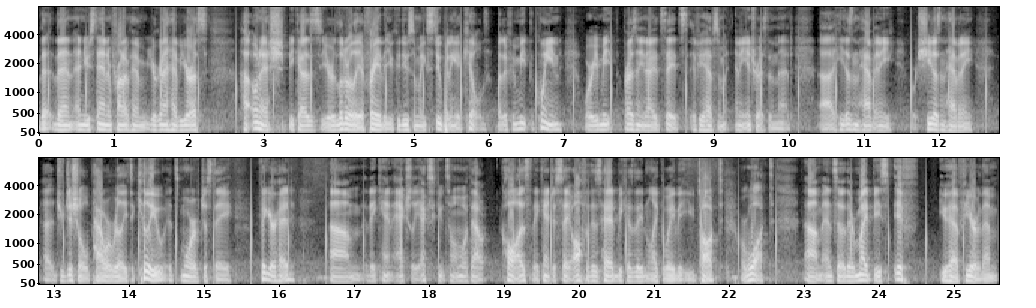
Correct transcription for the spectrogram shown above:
that, then and you stand in front of him, you're going to have Yuras Ha'onish because you're literally afraid that you could do something stupid and get killed. But if you meet the Queen or you meet the President of the United States, if you have some any interest in that, uh, he doesn't have any or she doesn't have any uh, judicial power really to kill you. It's more of just a figurehead. Um, they can't actually execute someone without cause. They can't just say off with his head because they didn't like the way that you talked or walked. Um, and so there might be, if you have fear of them,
